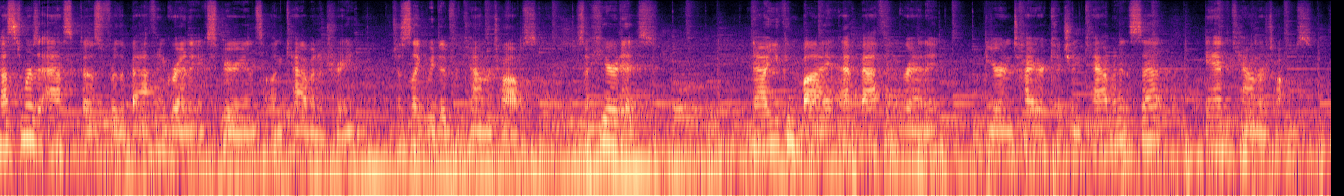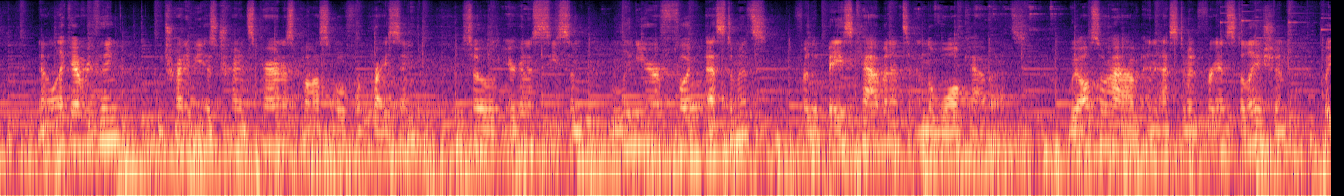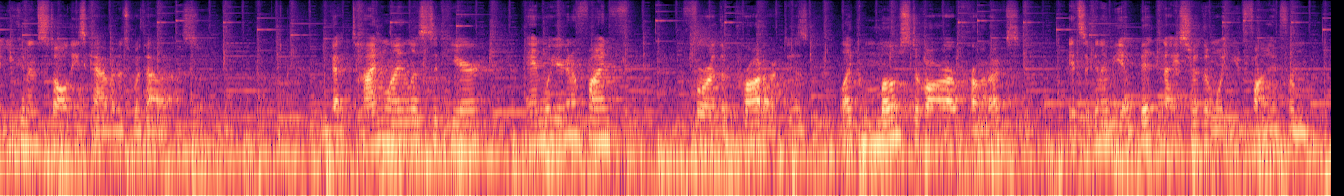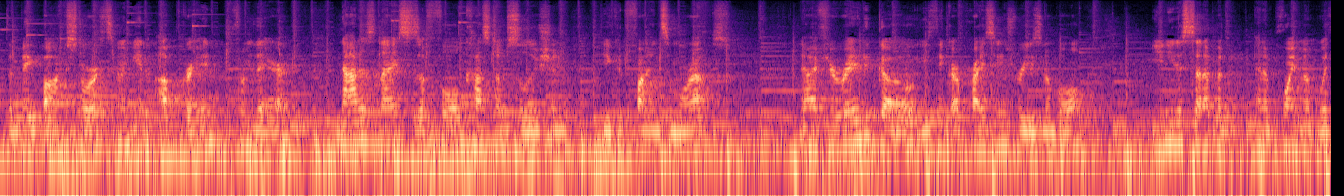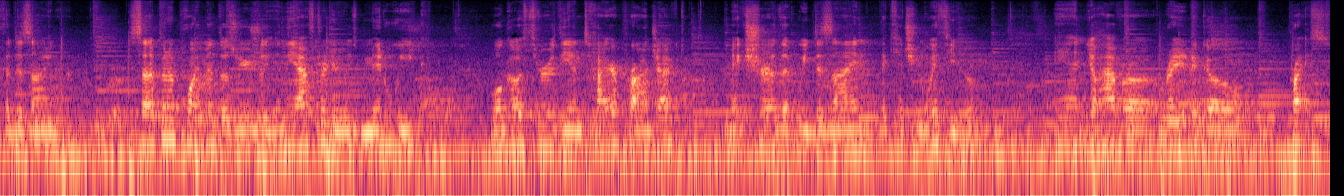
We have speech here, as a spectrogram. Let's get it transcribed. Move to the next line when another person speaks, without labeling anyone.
Customers asked us for the Bath and Granite experience on cabinetry, just like we did for countertops. So here it is. Now you can buy at Bath and Granite your entire kitchen cabinet set and countertops. Now like everything, we try to be as transparent as possible for pricing. So you're gonna see some linear foot estimates for the base cabinets and the wall cabinets. We also have an estimate for installation, but you can install these cabinets without us. We've got timeline listed here, and what you're gonna find for the product is, like most of our products, it's gonna be a bit nicer than what you'd find from the big box store. It's gonna be an upgrade from there. Not as nice as a full custom solution you could find somewhere else. Now, if you're ready to go, you think our pricing is reasonable, you need to set up an, an appointment with a designer. Set up an appointment, those are usually in the afternoons, midweek. We'll go through the entire project, make sure that we design the kitchen with you, and you'll have a ready to go price.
